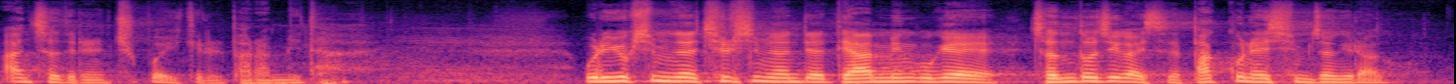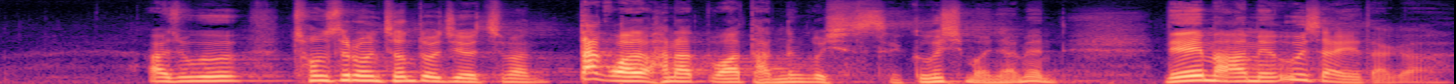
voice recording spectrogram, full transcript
앉혀드리는 축복이 있기를 바랍니다. 우리 60년, 70년대 대한민국의 전도지가 있어요. 박군의 심정이라고. 아주 그 촌스러운 전도지였지만 딱 하나 와 닿는 것이 있어요. 그것이 뭐냐면 내 마음의 의자에다가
